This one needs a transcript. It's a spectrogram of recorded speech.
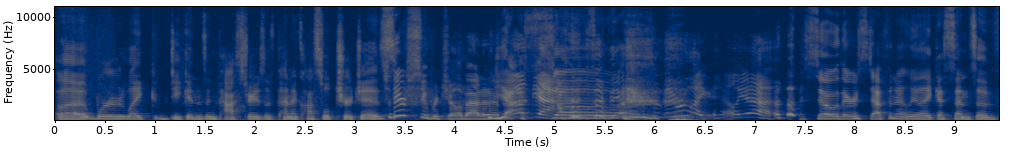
uh were like deacons and pastors of pentecostal churches So They're super chill about it. Yeah, yeah. so- they were, so they were like, hell yeah. so there's definitely like a sense of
